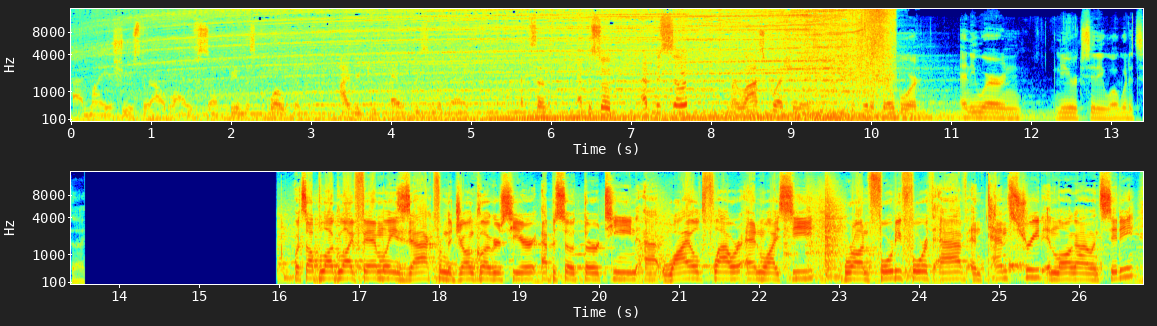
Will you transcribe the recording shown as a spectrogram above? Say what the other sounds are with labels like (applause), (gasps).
had my issues throughout life. So we have this quote that I repeat every single day. Episode, episode, episode. My last question is: if you put a billboard anywhere in New York City, what would it say? What's up, Lug Life family? Zach from the Junk Luggers here, episode 13 at Wild Flour NYC. We're on 44th Ave and 10th Street in Long Island City.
